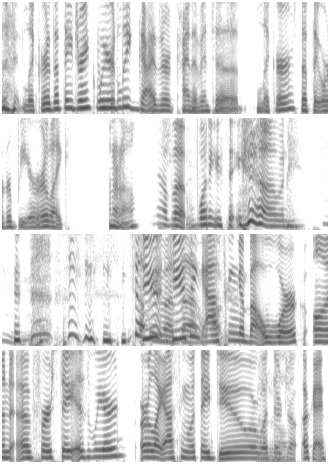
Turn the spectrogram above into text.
the liquor that they drink. Weirdly, guys are kind of into liquor, so if they order beer, like I don't know. yeah. But what do you think? Yeah, when, hmm. do you do you think asking about work on a first date is weird, or like asking what they do or Not what their job? Okay,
